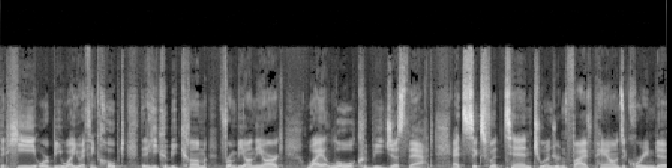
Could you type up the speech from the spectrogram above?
that he or BYU, I think, hoped that he could become from beyond the arc. Wyatt Lowell could be just that. At 6 foot 10, 205 pounds, according to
